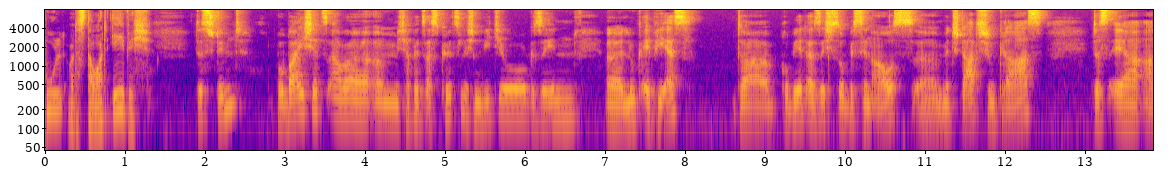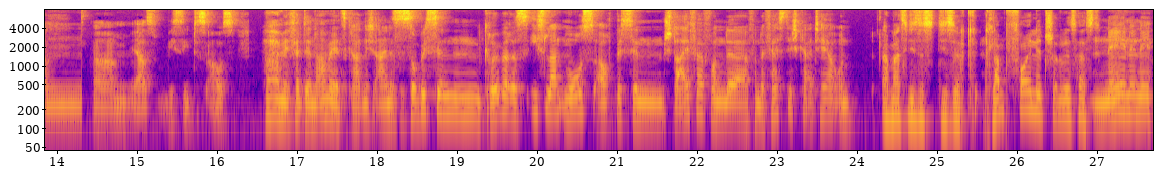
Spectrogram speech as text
cool, aber das dauert ewig. Das stimmt. Wobei ich jetzt aber, ähm, ich habe jetzt erst kürzlich ein Video gesehen, äh, Luke APS, da probiert er sich so ein bisschen aus äh, mit statischem Gras, dass er an, ähm, ja, wie sieht das aus? Ah, mir fällt der Name jetzt gerade nicht ein. Es ist so ein bisschen gröberes Islandmoos, auch bisschen steifer von der von der Festigkeit her und Aber meinst du dieses, diese Clump Foliage oder wie das heißt? Nee, nee, nee.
